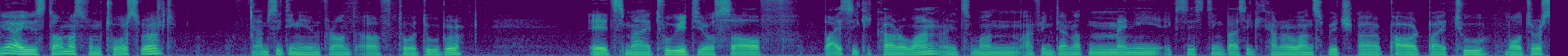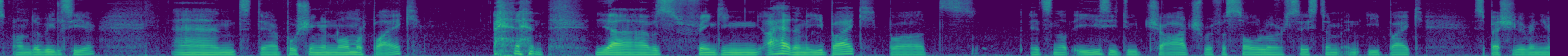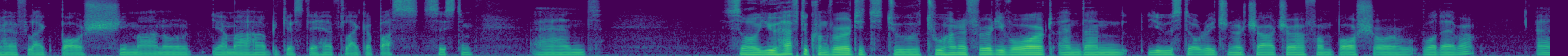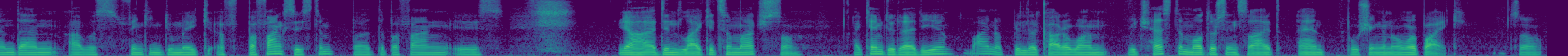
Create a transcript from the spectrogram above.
Yeah, here's Thomas from Thor's World. I'm sitting here in front of Thor Duber. It's my do-it-yourself bicycle caravan. It's one, I think there are not many existing bicycle caravans which are powered by two motors on the wheels here. And they are pushing a normal bike. and yeah, I was thinking, I had an e-bike, but it's not easy to charge with a solar system an e-bike especially when you have like Bosch, Shimano, Yamaha because they have like a bus system. And so you have to convert it to 230 volt and then use the original charger from Bosch or whatever. And then I was thinking to make a Bafang system but the Bafang is yeah I didn't like it so much so I came to the idea, why not build a caravan which has the motors inside and pushing a normal bike. So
